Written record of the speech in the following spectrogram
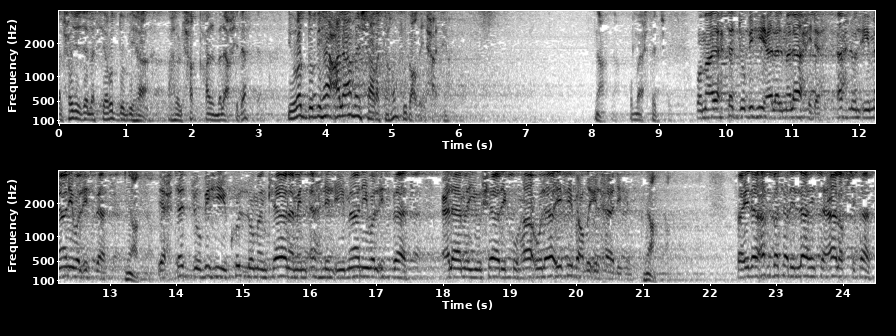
الحجج التي يرد بها أهل الحق على الملاحدة يرد بها على من شاركهم في بعض إلحادهم. نعم. وما يحتج. وما يحتج به على الملاحدة أهل الإيمان والإثبات. نعم. يحتج به كل من كان من أهل الإيمان والإثبات على من يشارك هؤلاء في بعض إلحادهم. نعم. فإذا أثبت لله تعالى الصفات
